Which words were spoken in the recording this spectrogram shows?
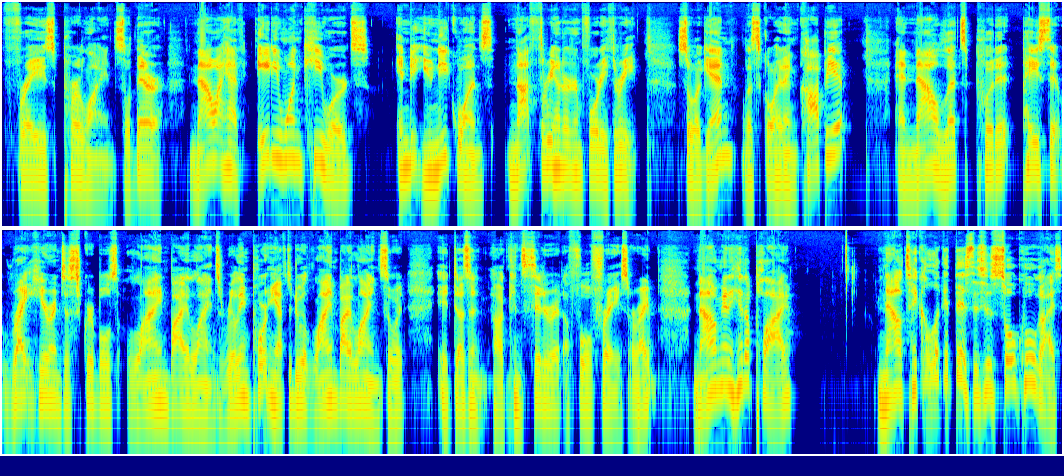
phrase per line. So there. Now I have 81 keywords unique ones, not 343. So again, let's go ahead and copy it. And now let's put it, paste it right here into Scribbles line by line. It's really important. You have to do it line by line so it, it doesn't uh, consider it a full phrase. All right. Now I'm going to hit apply. Now take a look at this. This is so cool, guys.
